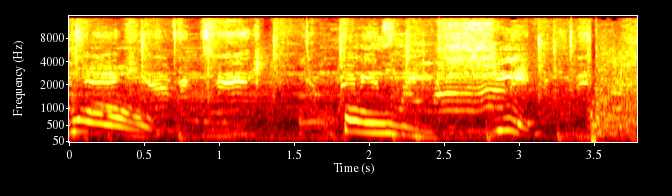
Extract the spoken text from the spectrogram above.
Whoa! Holy shit!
